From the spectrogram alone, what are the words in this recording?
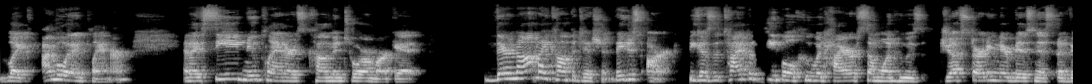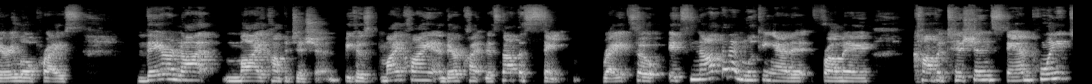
like I'm a wedding planner and I see new planners come into our market they're not my competition. They just aren't because the type of people who would hire someone who is just starting their business at a very low price, they are not my competition because my client and their client, it's not the same, right? So it's not that I'm looking at it from a competition standpoint.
